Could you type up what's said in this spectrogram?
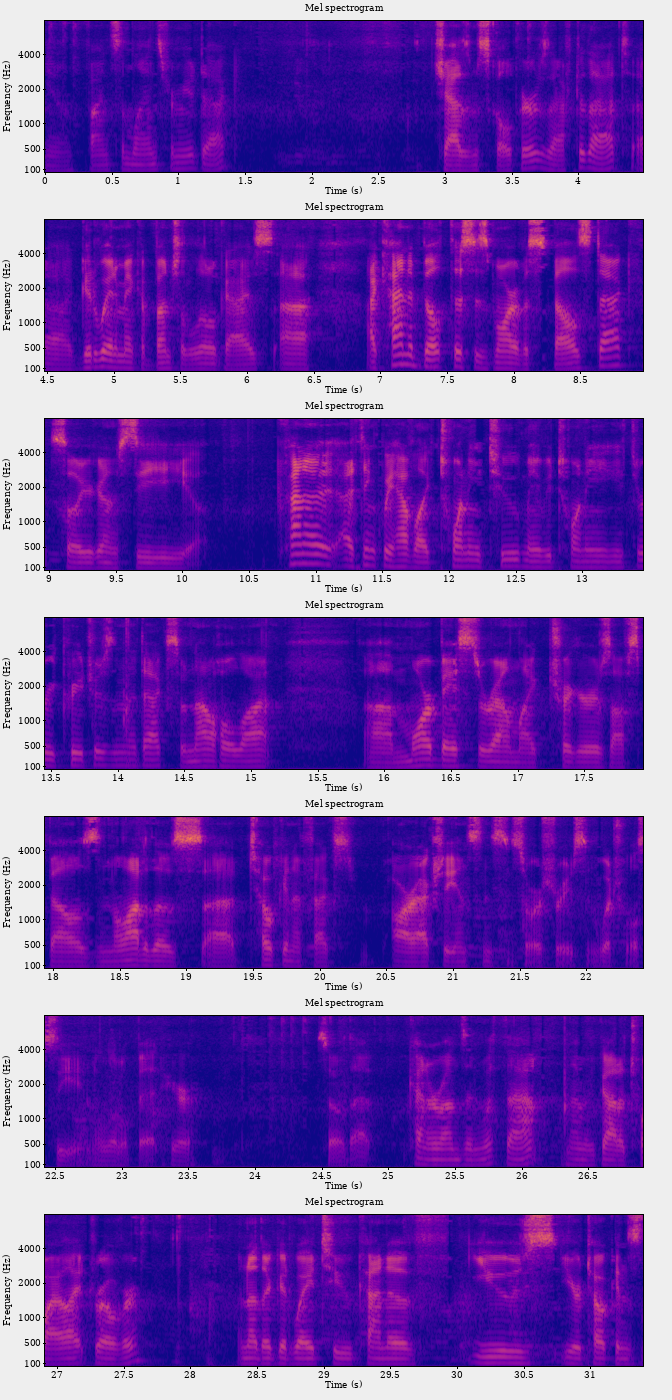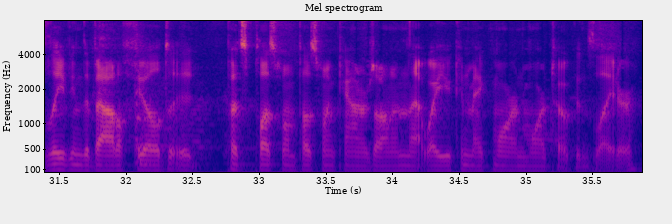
You know, find some lands from your deck. Chasm Skulkers after that. Uh, good way to make a bunch of little guys. Uh, I kind of built this as more of a spells deck, so you're going to see kind of, I think we have like 22, maybe 23 creatures in the deck, so not a whole lot. Um, more based around like triggers off spells, and a lot of those uh, token effects are actually instants and sorceries, which we'll see in a little bit here. So that kind of runs in with that. And then we've got a Twilight Drover. Another good way to kind of use your tokens leaving the battlefield. It puts plus one plus one counters on them. That way you can make more and more tokens later.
